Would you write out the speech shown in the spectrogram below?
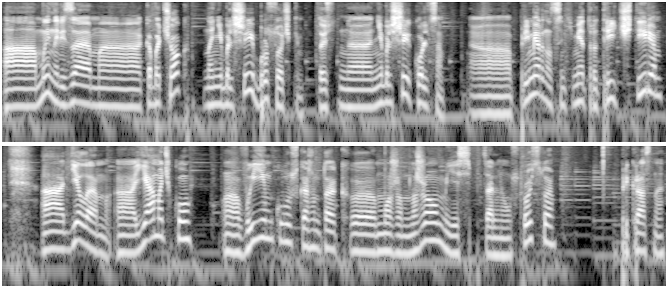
А мы нарезаем э, кабачок на небольшие брусочки, то есть э, небольшие кольца. Э, примерно сантиметра 3-4. А, делаем э, ямочку, э, выемку, скажем так, можем ножом, есть специальное устройство, прекрасно.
